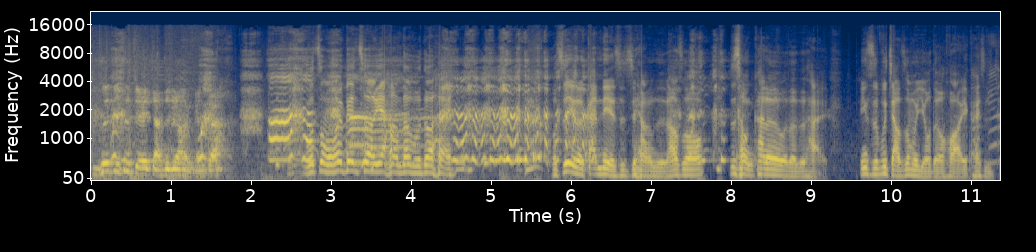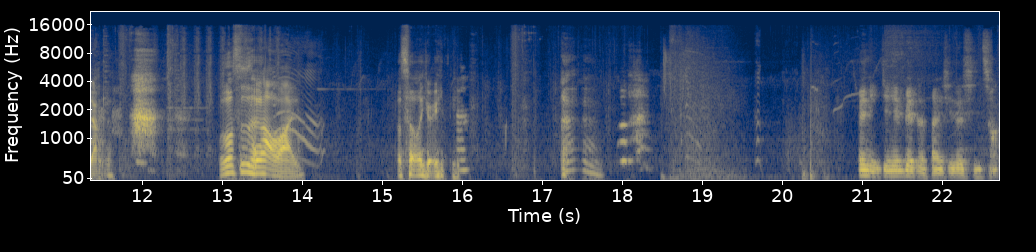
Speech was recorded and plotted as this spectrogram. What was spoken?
你是第一次觉得讲这句话很尴尬？我怎么会变这样，对不对？我之前有个干爹也是这样子，然后说自从看了我的台，平时不讲这么油的话，也开始讲了。我说是不是很好玩？我说有一点。所以你今天变成繁星的形状，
